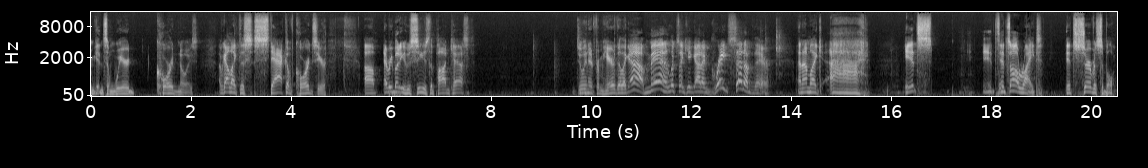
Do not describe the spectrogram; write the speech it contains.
I'm getting some weird cord noise. I've got like this stack of cords here. Um, everybody who sees the podcast doing it from here, they're like, ah, man, it looks like you got a great setup there. And I'm like, ah, it's it's it's all right. It's serviceable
